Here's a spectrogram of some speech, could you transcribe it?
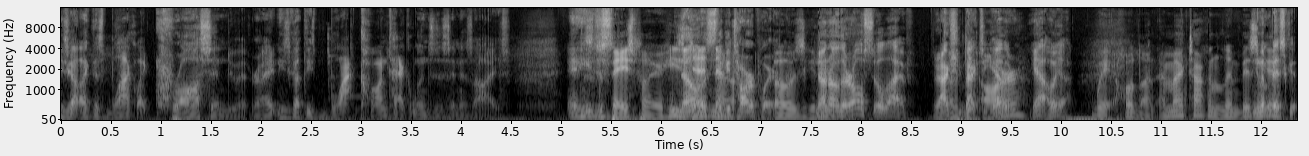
He's got like this black like cross into it, right? And he's got these black contact lenses in his eyes. And he's He's just the bass player. He's no, dead it's now. the guitar player. Oh, it's a guitar. No, no, they're all still alive. They're actually Oh, back they together. are? Yeah, oh yeah. Wait, hold on. Am I talking Limp Bizkit? Limp Bizkit.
